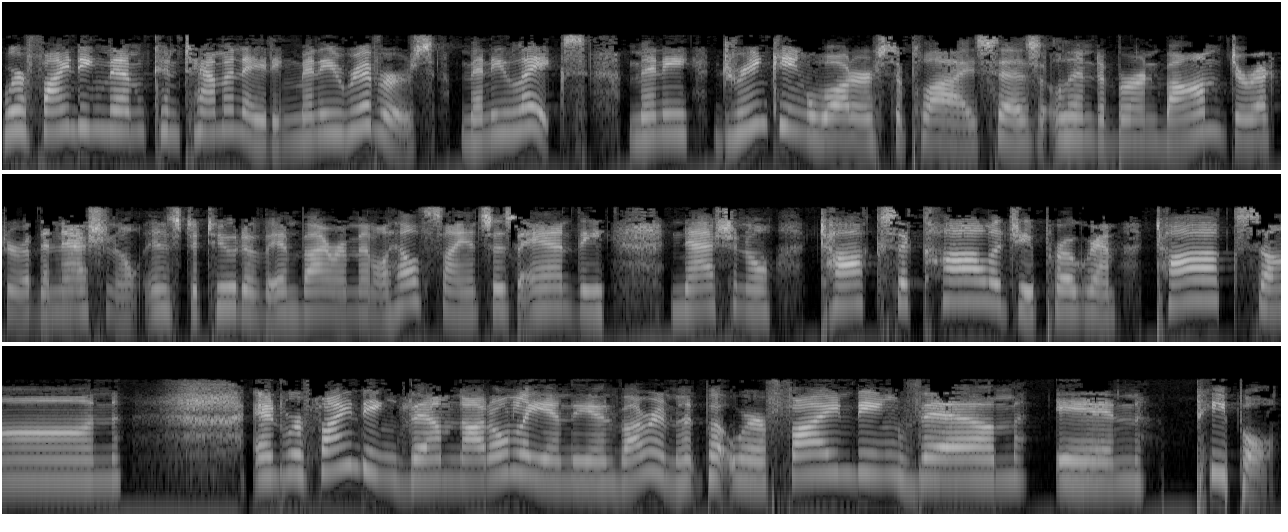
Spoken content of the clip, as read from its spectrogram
We're finding them contaminating many rivers, many lakes, many drinking water supplies, says Linda Birnbaum, director of the National Institute of Environmental Health Sciences and the National Toxicology Program. Toxon. And we're finding them not only in the environment, but we're finding them in people.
